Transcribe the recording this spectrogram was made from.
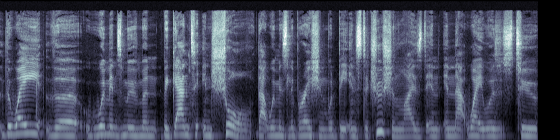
the way the women's movement began to ensure that women's liberation would be institutionalized in, in that way was to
